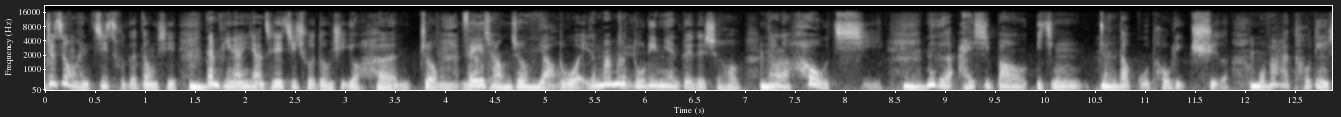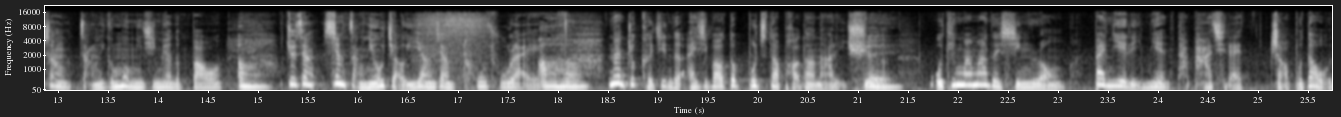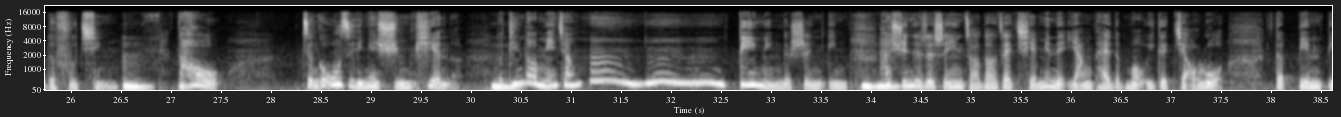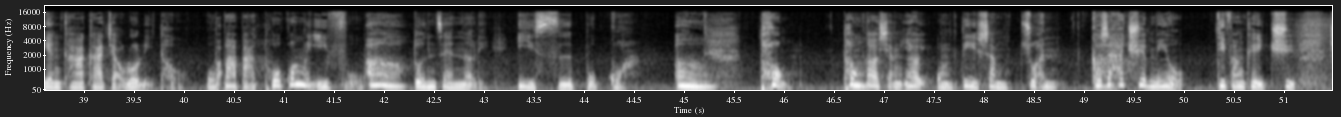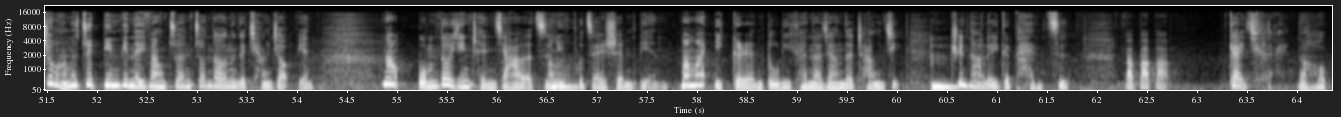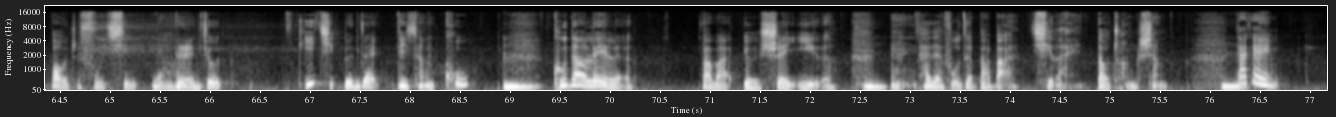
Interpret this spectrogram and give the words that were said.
就这种很基础的东西。但平常你讲，这些基础的东西又很重要，非常重要。对，妈妈独立面对的时候，到了后期，嗯、那个癌细胞已经钻到骨头里去了。嗯、我爸爸头顶上长了一个莫名其妙的包，啊、就这样像长牛角一样这样凸出来。啊、那你就可见的癌细胞都不知道跑到哪里去了。我听妈妈的形容，半夜里面她爬起来找不到我的父亲，嗯，然后整个屋子里面寻遍了，有听到勉强嗯。低鸣的声音，他循着这声音找到在前面的阳台的某一个角落的边边咔咔角落里头，我爸爸脱光了衣服啊，蹲在那里一丝不挂，嗯，痛痛到想要往地上钻，可是他却没有地方可以去，就往那最边边的地方钻，钻到那个墙角边。那我们都已经成家了，子女不在身边，妈妈一个人独立看到这样的场景，去拿了一个毯子。把爸爸盖起来，然后抱着父亲，两个人就一起蹲在地上哭。嗯，哭到累了，爸爸有睡意了。嗯，他在扶着爸爸起来到床上。大概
